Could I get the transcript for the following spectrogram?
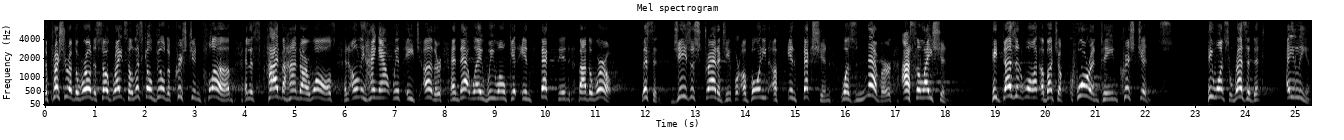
the pressure of the world is so great, so let's go build a Christian club and let's hide behind our walls and only hang out with each other, and that way we won't get infected by the world. Listen, Jesus' strategy for avoiding infection was never isolation. He doesn't want a bunch of quarantined Christians. He wants resident aliens.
